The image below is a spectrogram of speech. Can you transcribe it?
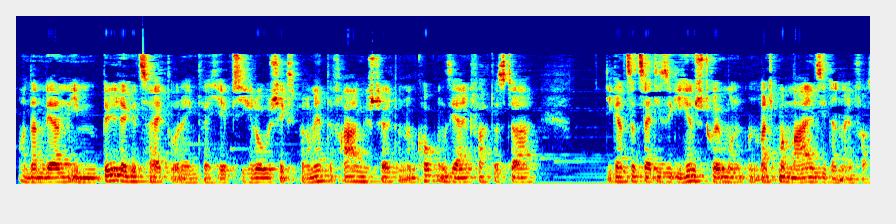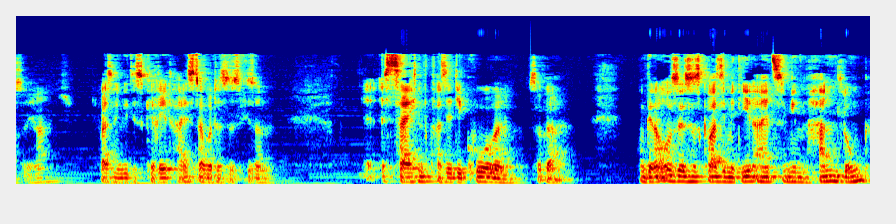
und dann werden ihm Bilder gezeigt oder irgendwelche psychologische Experimente, Fragen gestellt und dann gucken sie einfach, dass da die ganze Zeit diese Gehirnströme und, und manchmal malen sie dann einfach so, ja. Ich, ich weiß nicht, wie das Gerät heißt, aber das ist wie so ein, es zeichnet quasi die Kurve sogar. Und genauso ist es quasi mit jeder einzelnen Handlung,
